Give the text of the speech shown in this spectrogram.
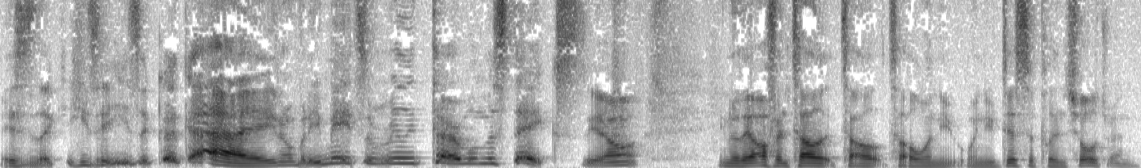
it's like he's a, he's a good guy, you know, but he made some really terrible mistakes, you know. You know, they often tell tell tell when you when you discipline children,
